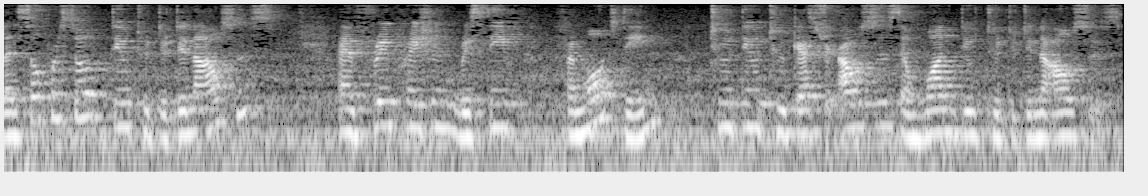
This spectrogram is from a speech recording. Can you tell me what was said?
lansoprazole due to duodenal ulcers, and three patients received famotidine, two due to gastric ulcers and one due to duodenal ulcers.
